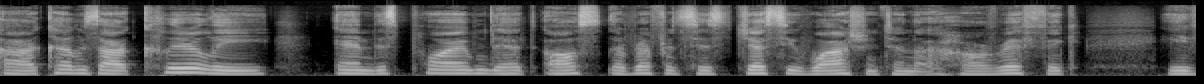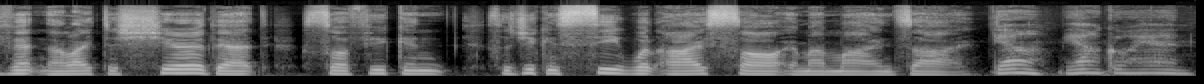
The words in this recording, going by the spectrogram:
uh, comes out clearly in this poem that also references Jesse Washington, a horrific event. And I like to share that so if you can so that you can see what I saw in my mind's eye. Yeah, yeah, go ahead.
